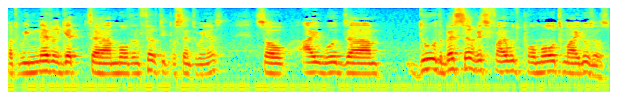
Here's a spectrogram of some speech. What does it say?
but we never get uh, more than 30% winners. So I would um, do the best service if I would promote my losers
